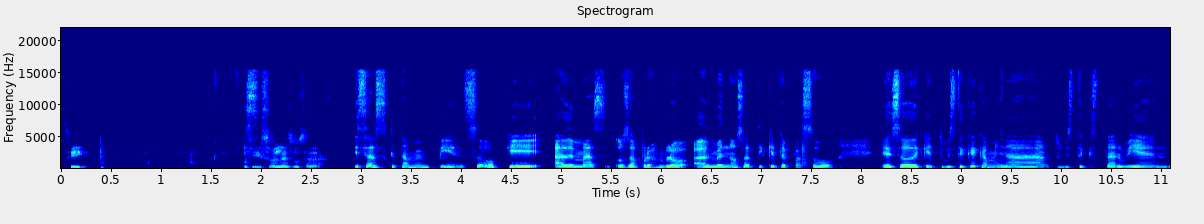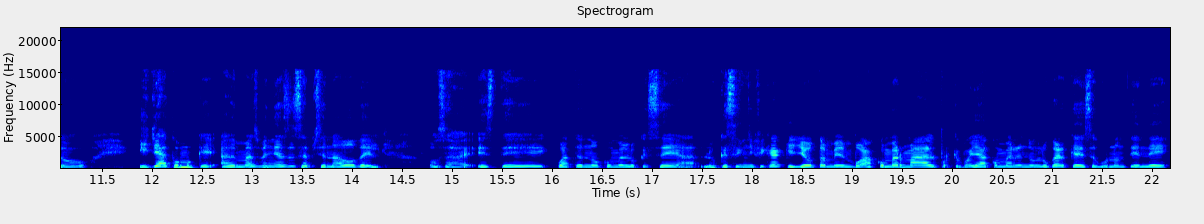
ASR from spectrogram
sí, sí suele suceder. Y sabes que también pienso que además, o sea, por ejemplo, al menos a ti que te pasó eso de que tuviste que caminar, tuviste que estar viendo y ya como que además venías decepcionado del, o sea, este cuate no come lo que sea, lo que significa que yo también voy a comer mal porque voy a comer en un lugar que de seguro no tiene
